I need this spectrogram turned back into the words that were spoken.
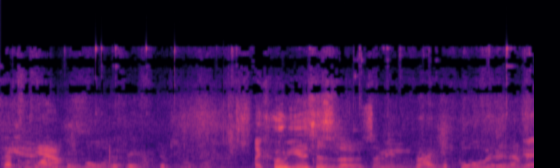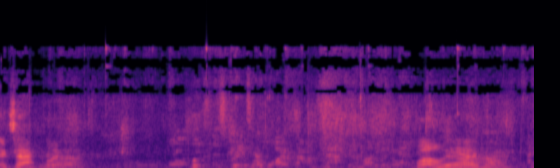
That's the one Yeah. boo boo that they have to improve on. Like who uses those? I mean, Right, with COVID and everything. exactly. Yeah, Well, look, it's great to have water fountains back and running again. well, yeah, yeah. I know. I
